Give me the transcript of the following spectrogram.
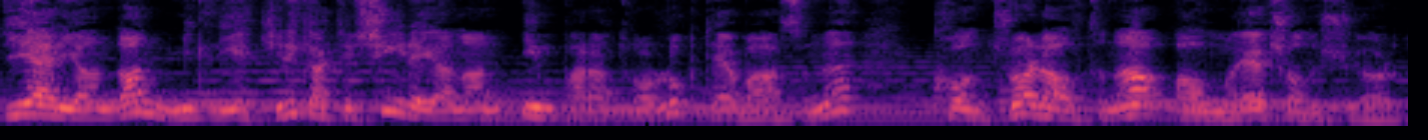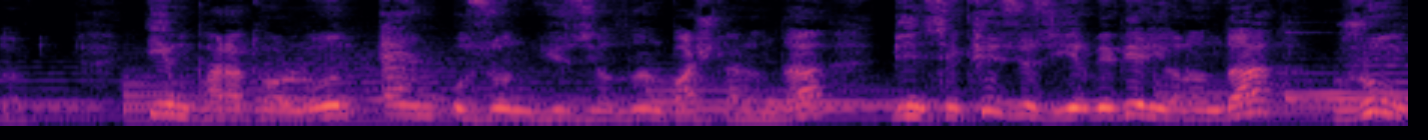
diğer yandan milliyetçilik ateşiyle yanan imparatorluk tebaasını kontrol altına almaya çalışıyordu. İmparatorluğun en uzun yüzyılının başlarında 1821 yılında Rum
